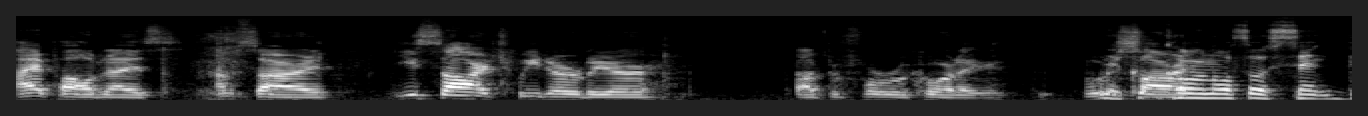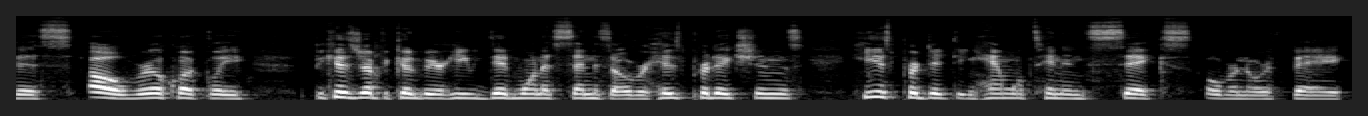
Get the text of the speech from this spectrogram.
I apologize. I'm sorry. You saw our tweet earlier uh, before recording. We're Yeah, sorry. Colin also sent this. Oh, real quickly, because Jeffy couldn't be here, he did want to send us over his predictions. He is predicting Hamilton in six over North Bay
